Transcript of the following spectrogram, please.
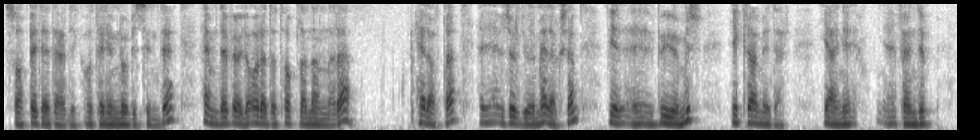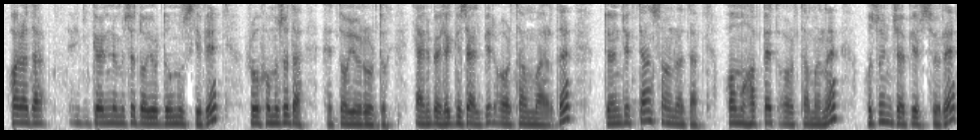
sohbet ederdik otelin lobisinde hem de böyle orada toplananlara her hafta, e, özür diliyorum her akşam bir e, büyüğümüz ikram eder. Yani efendim orada gönlümüzü doyurduğumuz gibi ruhumuzu da e, doyururduk. Yani böyle güzel bir ortam vardı. Döndükten sonra da o muhabbet ortamını uzunca bir süre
